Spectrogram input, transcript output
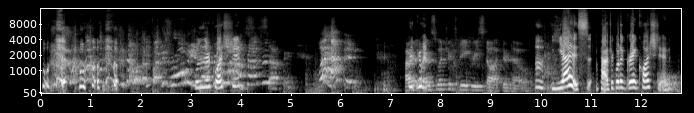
what the fuck is wrong with you? Was there a question? Sorry. What happened? Are, are sweatshirts being restocked or no? yes, Patrick, what a great question. Oh.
